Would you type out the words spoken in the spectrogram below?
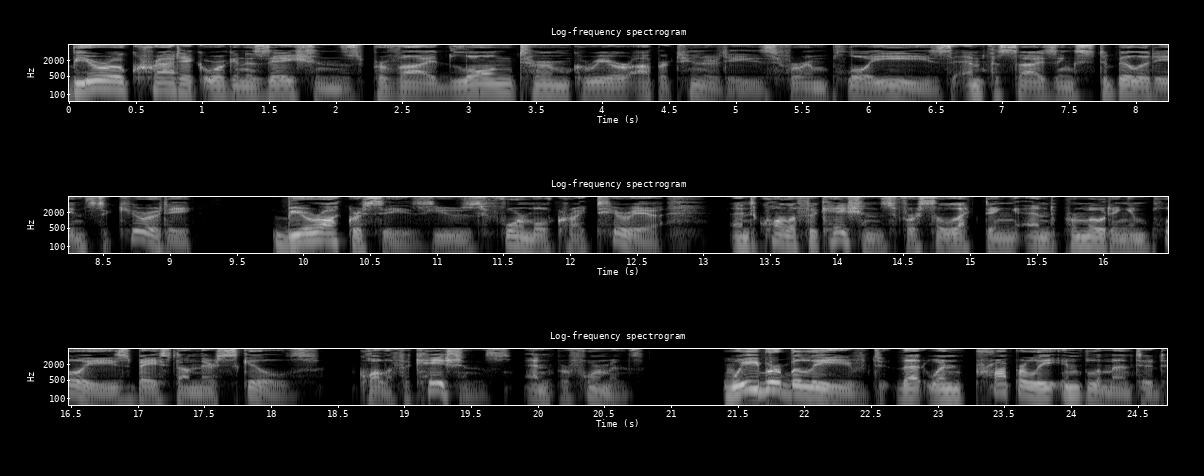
Bureaucratic organizations provide long-term career opportunities for employees emphasizing stability and security. Bureaucracies use formal criteria and qualifications for selecting and promoting employees based on their skills, qualifications, and performance. Weber believed that when properly implemented,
